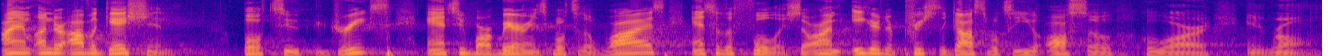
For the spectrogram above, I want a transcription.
I am under obligation both to Greeks and to barbarians, both to the wise and to the foolish. So I'm eager to preach the gospel to you also who are in Rome.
